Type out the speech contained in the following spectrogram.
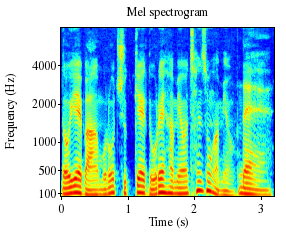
너희의 마음으로 주께 노래하며 찬송하며. 네.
